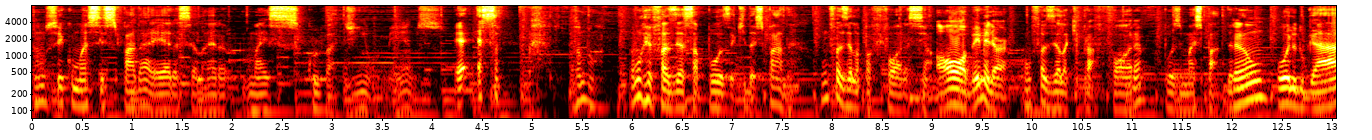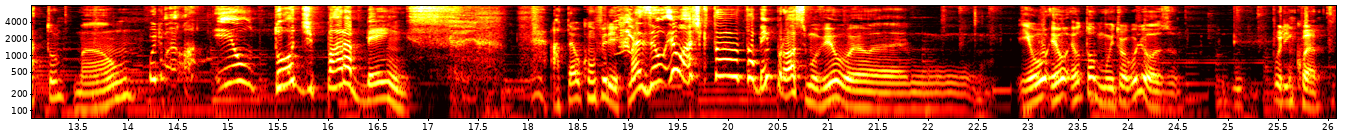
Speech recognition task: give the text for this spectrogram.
eu não sei como essa espada era, se ela era mais curvadinha ou menos. É essa Vamos, vamos refazer essa pose aqui da espada? Vamos fazer ela pra fora, assim, ó. Ó, oh, bem melhor. Vamos fazer ela aqui pra fora. Pose mais padrão. Olho do gato. Mão. Eu tô de parabéns. Até eu conferir. Mas eu, eu acho que tá, tá bem próximo, viu? Eu, eu, eu, eu tô muito orgulhoso. Por enquanto.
